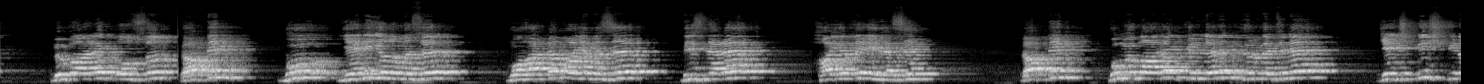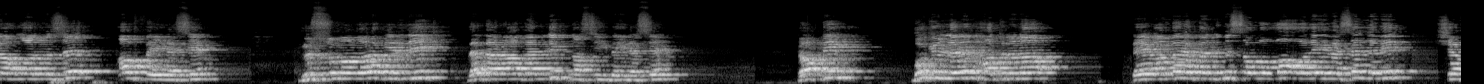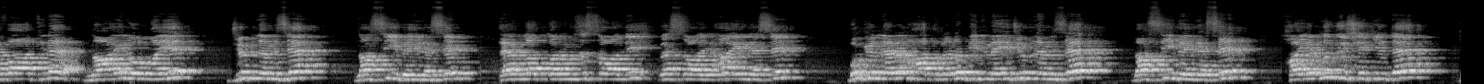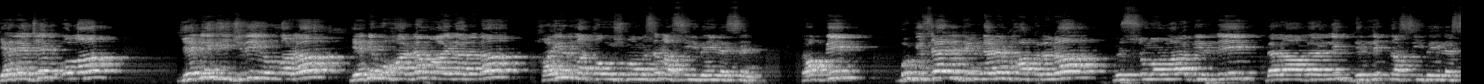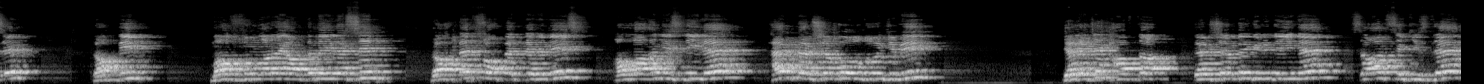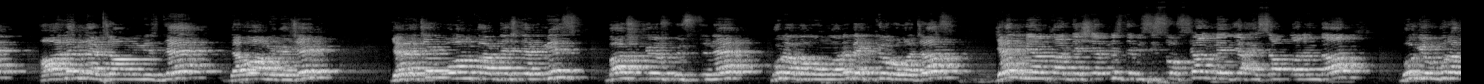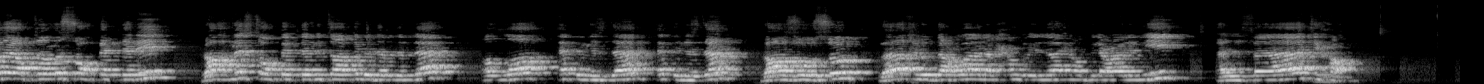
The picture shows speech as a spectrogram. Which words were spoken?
mübarek olsun. Rabbim bu yeni yılımızı, Muharrem ayımızı bizlere hayırlı eylesin. Rabbim bu mübarek günlerin hürmetine geçmiş günahlarımızı affeylesin. Müslümanlara birlik ve beraberlik nasip eylesin. Rabbim bu günlerin hatırına Peygamber Efendimiz sallallahu aleyhi ve sellemin şefaatine nail olmayı cümlemize nasip eylesin. Evlatlarımızı salih ve saliha eylesin. Bu günlerin hatırını bilmeyi cümlemize nasip eylesin. Hayırlı bir şekilde gelecek olan yeni hicri yıllara, yeni Muharrem aylarına hayırla kavuşmamızı nasip eylesin. Rabbim bu güzel günlerin hatırına Müslümanlara birlik, beraberlik, dirlik nasip eylesin. Rabbim mazlumlara yardım eylesin. Rahmet sohbetlerimiz Allah'ın izniyle her perşembe olduğu gibi gelecek hafta perşembe günü de yine saat 8'de Alemler Camimizde devam edecek. Gelecek olan kardeşlerimiz baş göz üstüne burada onları bekliyor olacağız. Gelmeyen kardeşlerimiz de bizi sosyal medya hesaplarından bugün burada yaptığımız sohbetleri, rahmet sohbetlerini takip edebilirler. Allah hepimizden, hepinizden razı olsun. Ve ahiru da'vana elhamdülillahi rabbil alemin. El Fatiha.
